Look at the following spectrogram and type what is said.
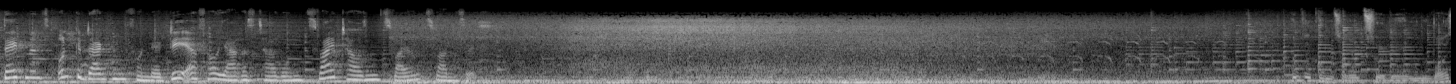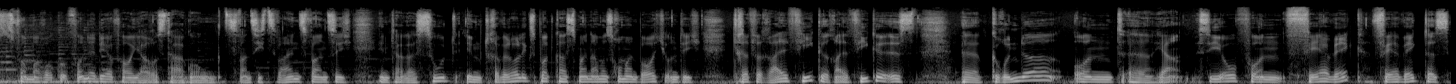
Statements und Gedanken von der DRV-Jahrestagung 2022. zu den Voices von Marokko von der DRV-Jahrestagung 2022 in Tagasud im Travelholics Podcast. Mein Name ist Roman Borch und ich treffe Ralf Fieke. Ralf Fieke ist äh, Gründer und äh, ja, CEO von Fairweg. Fairweg, das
